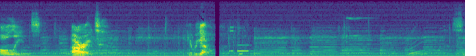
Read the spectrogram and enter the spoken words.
All lanes. Alright. Here we go. Let's see.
